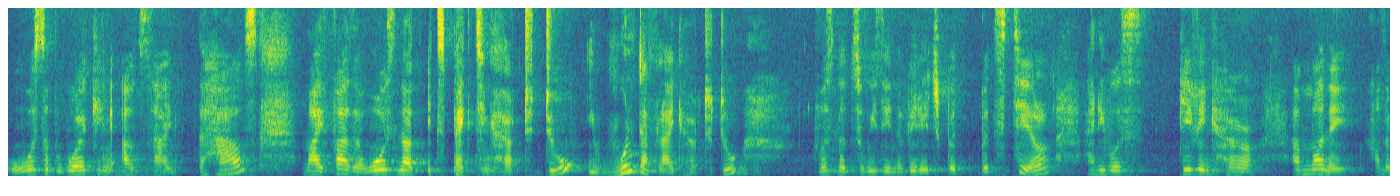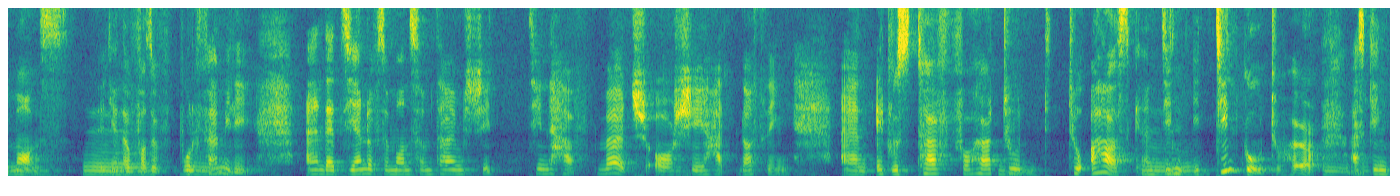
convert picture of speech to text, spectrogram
was not working outside the house. My father was not expecting her to do. He wouldn't have liked her to do it was not so easy in the village, but, but still, and he was giving her uh, money for the months, mm. you know, for the whole mm. family. And at the end of the month, sometimes she didn't have much or she had nothing. And it was tough for her to, mm. to ask, and didn't, it didn't go to her mm. asking,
